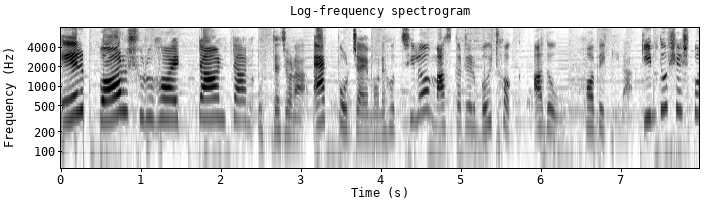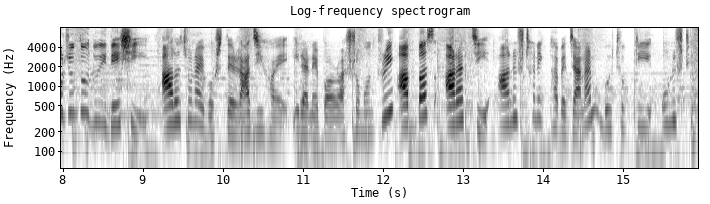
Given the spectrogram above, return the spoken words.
এরপর শুরু হয় টান টান উত্তেজনা। এক পর্যায়ে মনে হচ্ছিল মাস্কাটের বৈঠক আদৌ হবে কিনা। কিন্তু শেষ পর্যন্ত দুই দেশই আলোচনায় বসতে রাজি হয়। ইরানের পররাষ্ট্রমন্ত্রী আব্বাস আরাকচি আনুষ্ঠানিকভাবে জানান বৈঠকটি অনুষ্ঠিত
